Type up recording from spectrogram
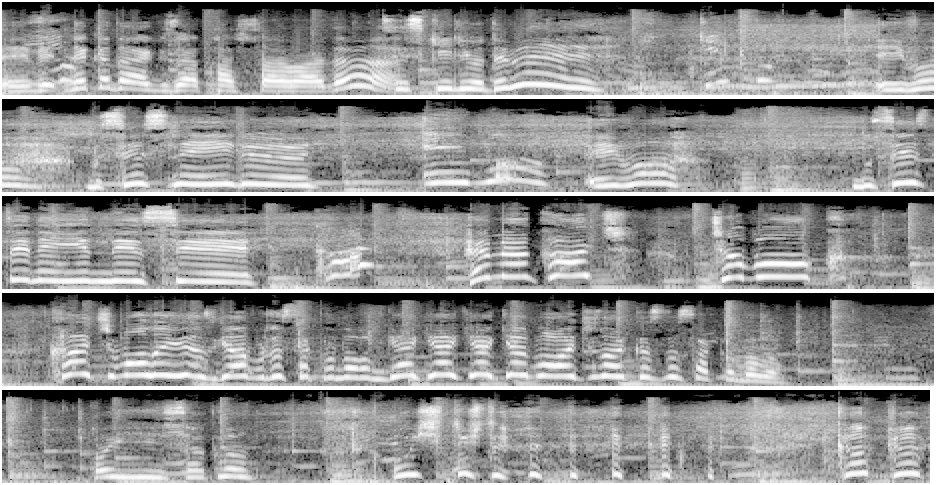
Evet ne kadar güzel taşlar var değil mi? Ses geliyor değil mi? Eyvah bu ses ne Eylül? Eyvah. Eyvah bu ses de neyin nesi? Kaç. Hemen kaç çabuk. Kaçmalıyız gel burada saklanalım gel gel gel gel bu ağacın arkasına saklanalım. Ay saklan. O iş düştü. kalk kalk.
